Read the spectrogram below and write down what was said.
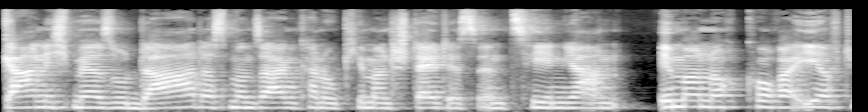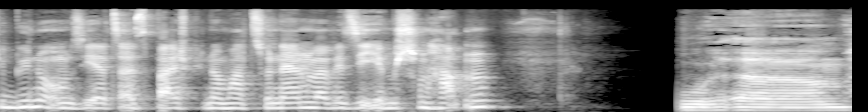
gar nicht mehr so da, dass man sagen kann, okay, man stellt jetzt in zehn Jahren immer noch Cora E auf die Bühne, um sie jetzt als Beispiel nochmal zu nennen, weil wir sie eben schon hatten? Uh, ähm,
